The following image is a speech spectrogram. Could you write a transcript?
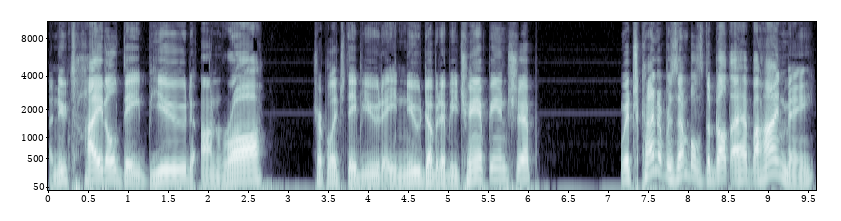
A new title debuted on Raw. Triple H debuted a new WWE championship, which kind of resembles the belt I have behind me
